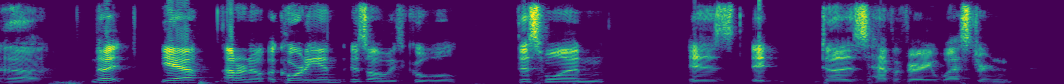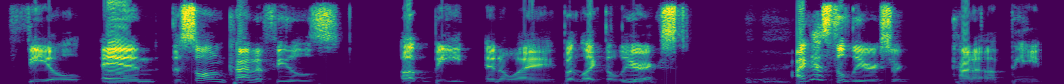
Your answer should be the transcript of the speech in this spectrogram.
uh, but yeah, I don't know. Accordion is always cool. This one is it does have a very western feel, and the song kind of feels upbeat in a way, but like the lyrics, I guess the lyrics are kind of upbeat.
